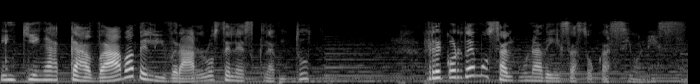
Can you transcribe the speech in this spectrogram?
en quien acababa de librarlos de la esclavitud. Recordemos alguna de esas ocasiones.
